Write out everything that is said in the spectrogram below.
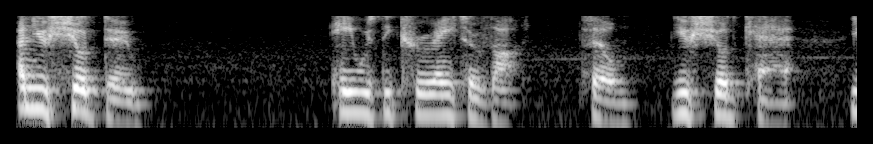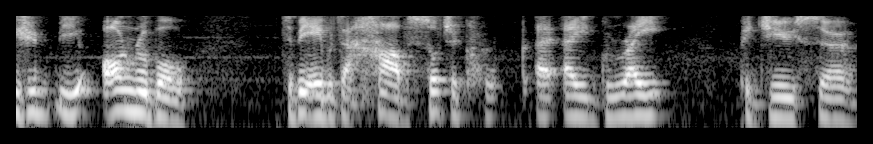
and you should do. He was the creator of that film. You should care. You should be honourable to be able to have such a, a, great producer,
